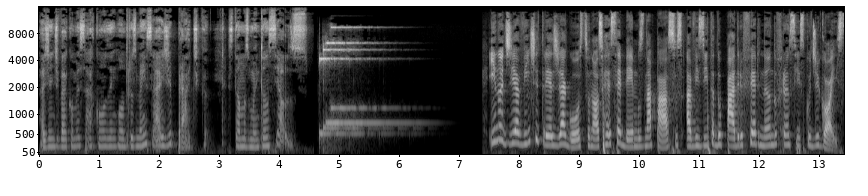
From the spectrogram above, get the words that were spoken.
a gente vai começar com os encontros mensais de prática. Estamos muito ansiosos. E no dia 23 de agosto, nós recebemos na Passos a visita do padre Fernando Francisco de Góes,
